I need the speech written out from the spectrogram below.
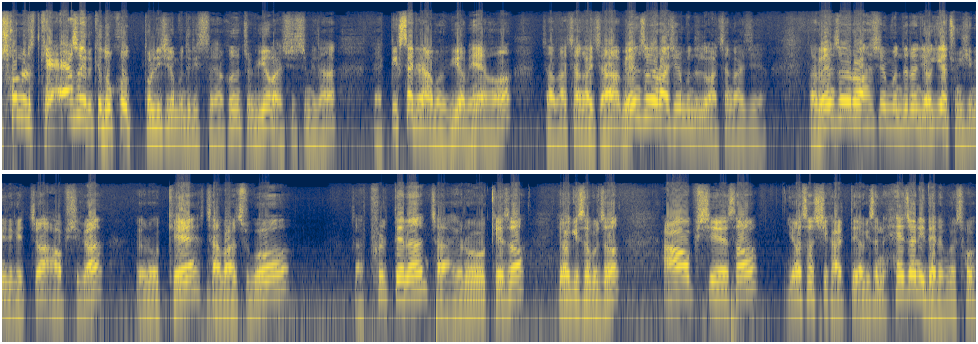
손을 계속 이렇게 놓고 돌리시는 분들이 있어요. 그건 좀 위험할 수 있습니다. 네, 삑살이 나면 위험해요. 자, 마찬가지. 자, 왼손으로 하시는 분들도 마찬가지예요. 자, 왼손으로 하시는 분들은 여기가 중심이 되겠죠. 9시가. 이렇게 잡아주고, 자, 풀 때는, 자, 이렇게 해서, 여기서 보죠. 9시에서 6시 갈 때 여기서는 회전이 되는 거예요. 손,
